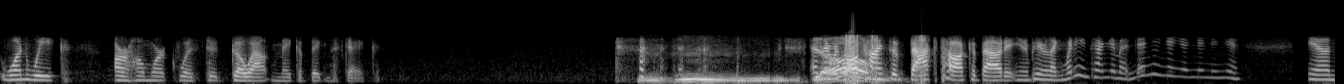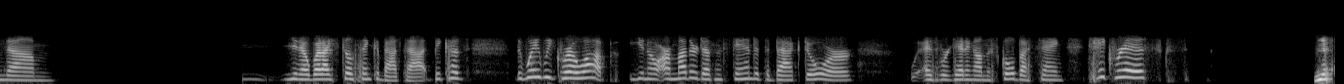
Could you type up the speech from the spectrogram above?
One week, our homework was to go out and make a big mistake. mm-hmm. And there was all kinds of back talk about it. You know, people were like, "What are you talking about?" And um you know, but I still think about that because the way we grow up, you know, our mother doesn't stand at the back door as we're getting on the school bus saying, "Take risks." Yeah.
